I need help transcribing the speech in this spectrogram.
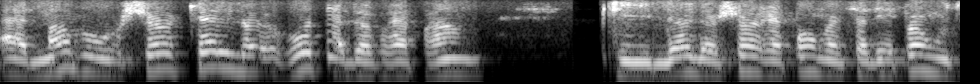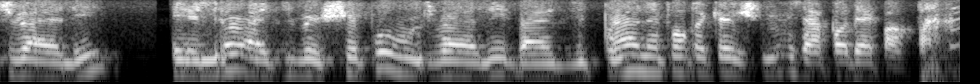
elle demande au chat quelle route elle devrait prendre. Puis là, le chat répond, ben, ça dépend où tu vas aller. Et là, elle dit, ben, je sais pas où je vais aller. Ben, elle dit, prends n'importe quel chemin, ça n'a pas d'importance.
